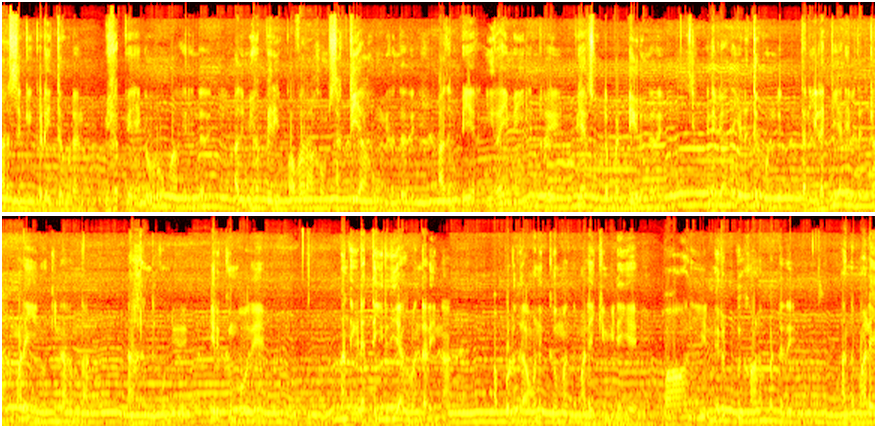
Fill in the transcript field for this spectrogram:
அரசுக்கு கிடைத்தவுடன் மிகப்பெரிய கௌரவமாக இருந்தது. அது மிகப்பெரிய பவராகவும் சக்தியாகவும் இருந்தது. அதன் பெயர் இறைமை என்று பெயர் சூட்டப்பட்டு இருந்தது எனவே அதை எடுத்துக்கொண்டு தன் இலக்கை அடைவதற்காக மலையை நோக்கி நகர்ந்தான். நகர்ந்து கொண்டு இருக்கும்போதே வழியாக வந்தடைந்தான். அப்பொழுது அவனுக்கும் அந்த மலைக்கும் இடையே பாரிய நெருப்பு காணப்பட்டது. அந்த மலை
